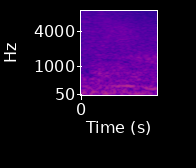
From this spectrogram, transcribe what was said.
Thank you.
